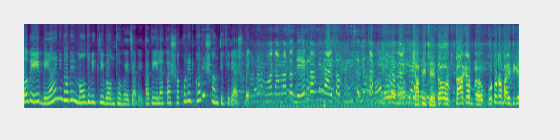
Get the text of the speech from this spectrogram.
তবে বেআইনিভাবে মদ বিক্রি বন্ধ হয়ে যাবে। তাতে এলাকার সকলের ঘরে শান্তি ফিরে আসবে। চাপিছে তো কার কার কতটা বাড়ি থেকে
